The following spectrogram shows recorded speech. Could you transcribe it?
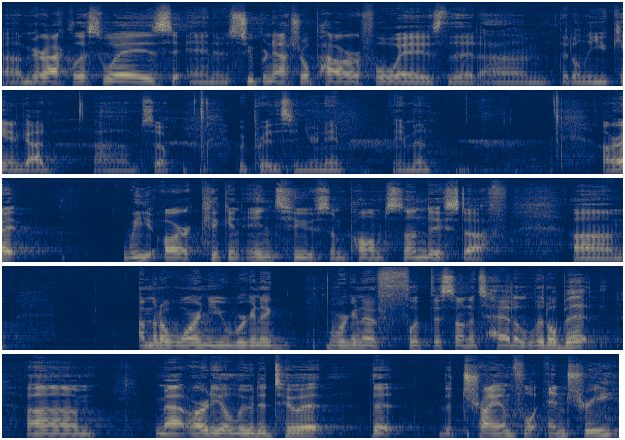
uh, miraculous ways and in supernatural, powerful ways that, um, that only you can, God. Um, so we pray this in your name. Amen. All right. We are kicking into some Palm Sunday stuff. Um, I'm going to warn you, we're going to we're going to flip this on its head a little bit. Um, Matt already alluded to it that the triumphal entry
